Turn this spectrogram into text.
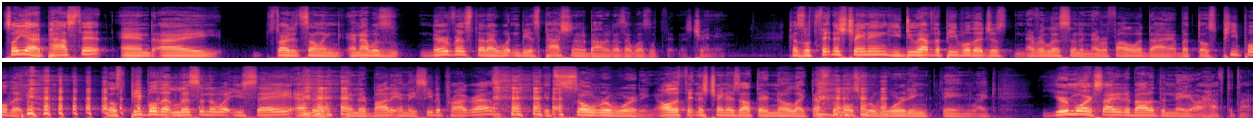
so yeah, I passed it and I started selling, and I was nervous that I wouldn't be as passionate about it as I was with fitness training. Because with fitness training, you do have the people that just never listen and never follow a diet, but those people that those people that listen to what you say and their and their body and they see the progress, it's so rewarding. All the fitness trainers out there know like that's the most rewarding thing. Like you're more excited about it than they are half the time,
